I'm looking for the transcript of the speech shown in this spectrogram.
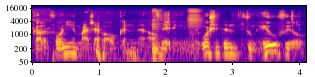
Californië. Maar ze hebben ook een afdeling in Washington. Ze doen heel veel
